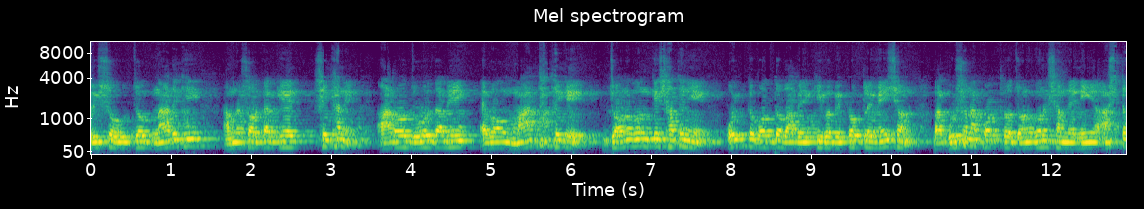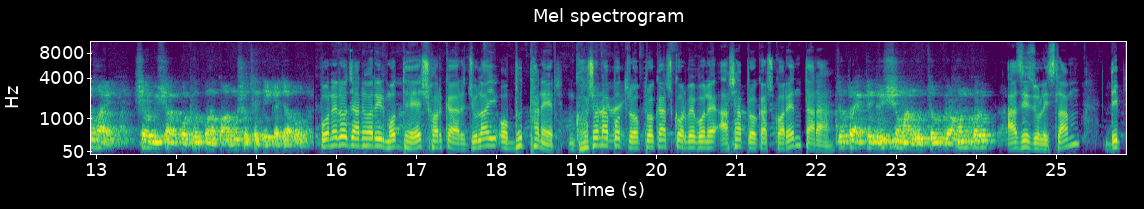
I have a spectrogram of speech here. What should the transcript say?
দৃশ্য উদ্যোগ না দেখি আমরা সরকারকে সেখানে আরও জোর দাবি এবং মাঠ থেকে জনগণকে সাথে নিয়ে ঐক্যবদ্ধভাবে কীভাবে প্রোক্লেমেশন বা ঘোষণাপত্র জনগণের সামনে নিয়ে আসতে হয় সে বিষয়ে কঠোর কোনো কর্মসূচির দিকে যাব। পনেরো জানুয়ারির মধ্যে সরকার জুলাই অভ্যুত্থানের ঘোষণাপত্র প্রকাশ করবে বলে আশা প্রকাশ করেন তারা। যত একটি দৃশ্যমান উদ্যোগ গ্রহণ করুক। আজিজুল ইসলাম দীপ্ত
